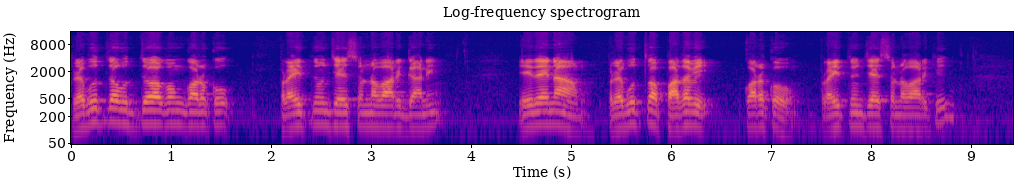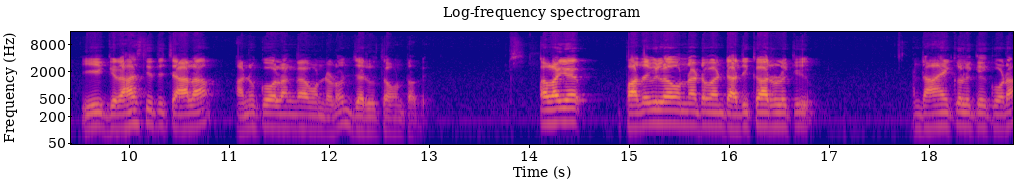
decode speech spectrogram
ప్రభుత్వ ఉద్యోగం కొరకు ప్రయత్నం చేస్తున్న వారికి కానీ ఏదైనా ప్రభుత్వ పదవి కొరకు ప్రయత్నం చేస్తున్న వారికి ఈ గ్రహస్థితి చాలా అనుకూలంగా ఉండడం జరుగుతూ ఉంటుంది. అలాగే పదవిలో ఉన్నటువంటి అధికారులకి నాయకులకి కూడా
